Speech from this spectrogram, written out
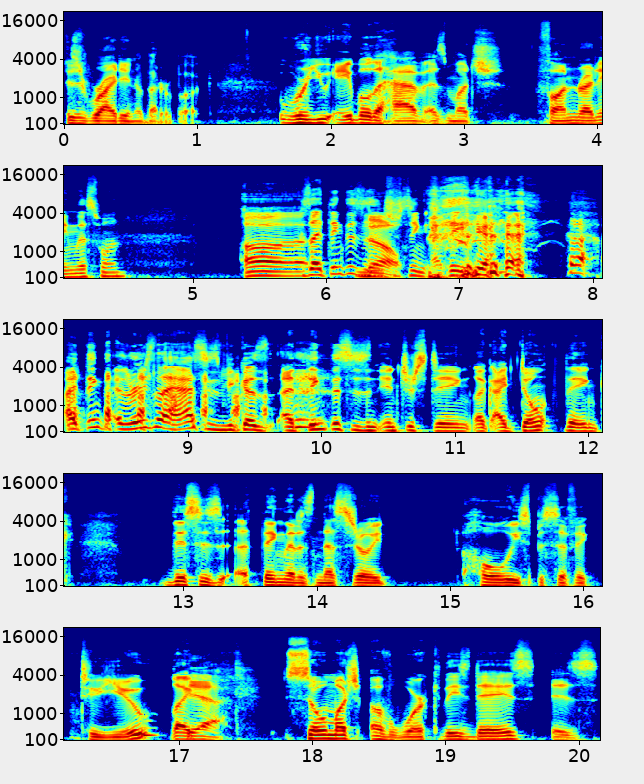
is writing a better book. Were you able to have as much fun writing this one? Uh, Because I think this is no. interesting. I think, I think the reason I ask is because I think this is an interesting. Like, I don't think this is a thing that is necessarily wholly specific to you. Like, yeah, so much of work these days is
